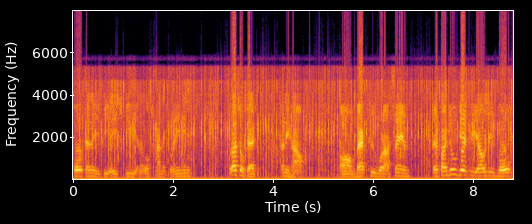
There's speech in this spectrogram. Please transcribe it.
full 1080p HD and it looks kind of grainy. But that's okay. Anyhow, um, back to what I was saying. If I do get the LG Volt,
